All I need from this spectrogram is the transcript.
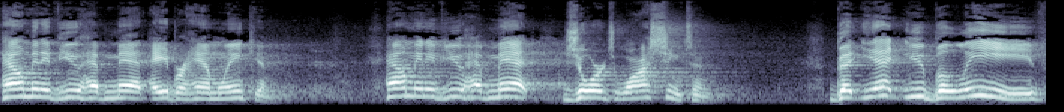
How many of you have met Abraham Lincoln? How many of you have met George Washington? But yet you believe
